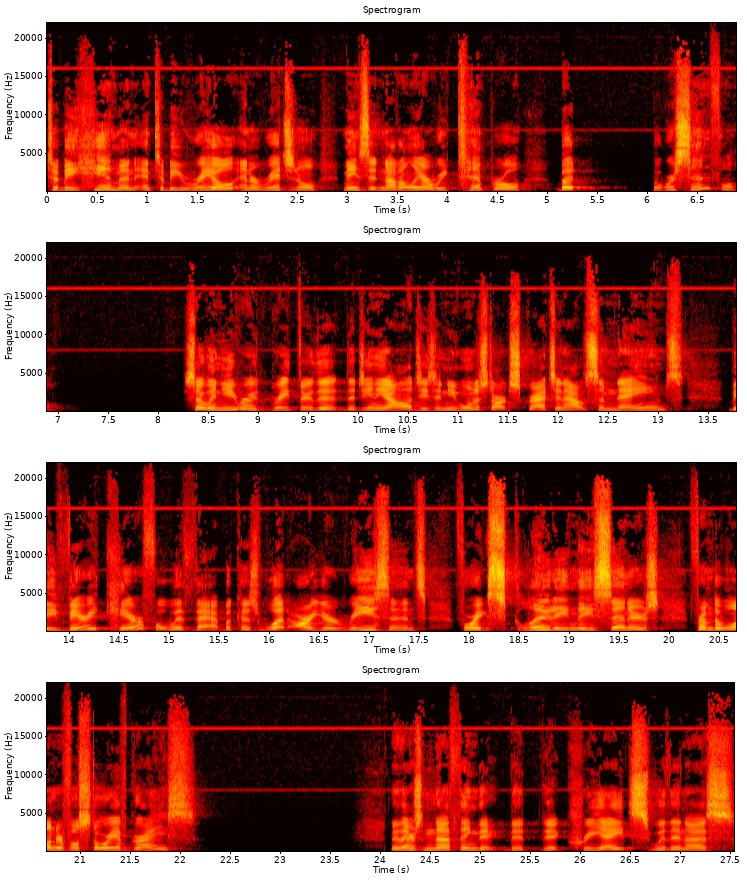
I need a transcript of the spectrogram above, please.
To be human and to be real and original means that not only are we temporal, but, but we're sinful. So when you read, read through the, the genealogies and you want to start scratching out some names, be very careful with that because what are your reasons for excluding these sinners from the wonderful story of grace? Now, there's nothing that, that, that creates within us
